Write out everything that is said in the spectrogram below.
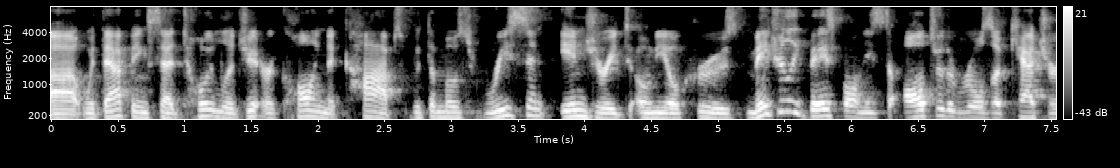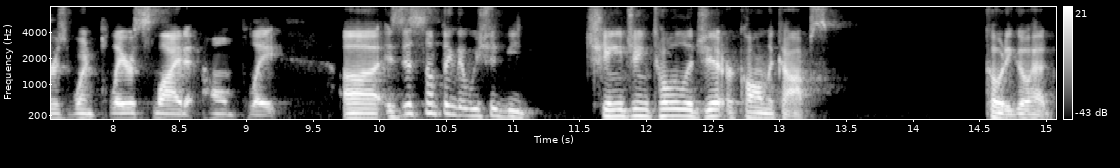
uh, with that being said, totally legit are calling the cops with the most recent injury to Oneil Cruz. Major League Baseball needs to alter the rules of catchers when players slide at home plate. Uh, is this something that we should be changing, totally legit, or calling the cops? Cody, go ahead.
